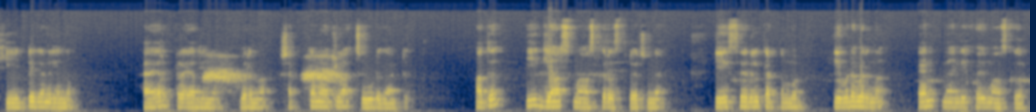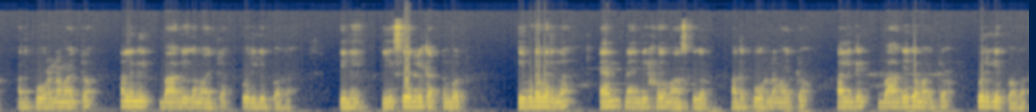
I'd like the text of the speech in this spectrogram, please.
ഹീറ്റ് ഗണ്ണിൽ നിന്നും ഹയർ ഡ്രയറിൽ നിന്നും വരുന്ന ശക്തമായിട്ടുള്ള ചൂടുകാറ്റ്. അത് ഈ ഗ്യാസ് മാസ്ക് റെസ്പിറേറ്ററിന്റെ ഈ സൈഡിൽ തട്ടുമ്പോൾ ഇവിടെ വരുന്ന എൻ നയന്റി ഫൈവ് മാസ്കുകൾ അത് പൂർണമായിട്ടോ അല്ലെങ്കിൽ ഭാഗികമായിട്ട് ഉരുകിപ്പോകാം. ഇനി ഈ സൈഡിൽ തട്ടുമ്പോൾ ഇവിടെ വരുന്ന എൻ നയന്റി ഫൈവ് മാസ്കുകൾ അത് പൂർണമായിട്ടോ അല്ലെങ്കിൽ ഭാഗികമായിട്ടോ ഉരുകിപ്പോകാം.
